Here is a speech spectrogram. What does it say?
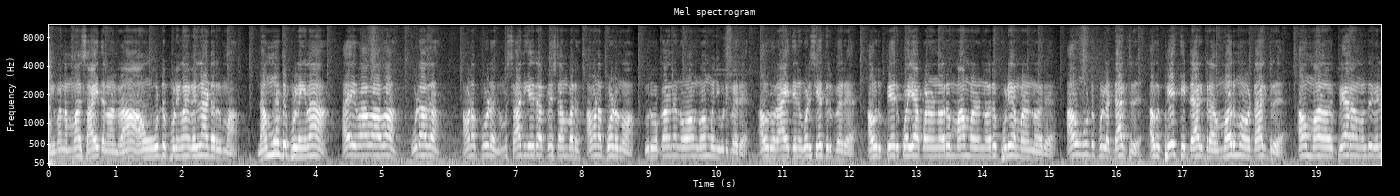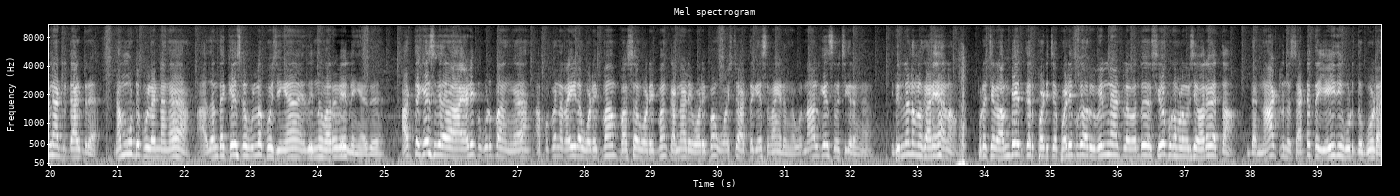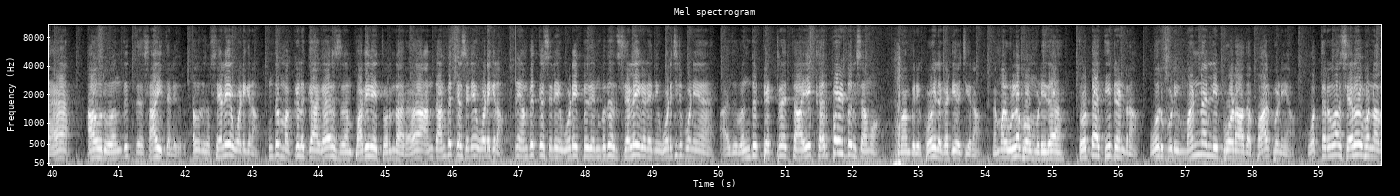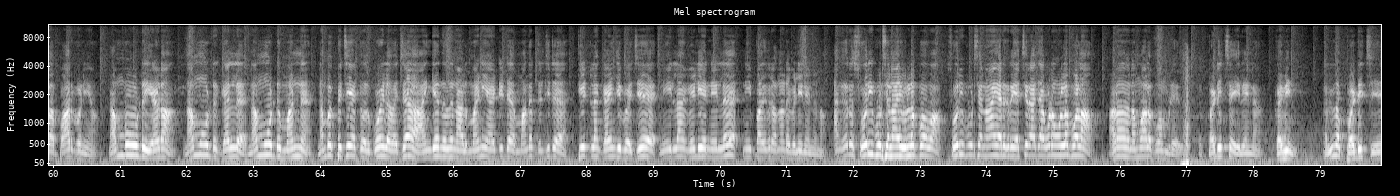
இவன் நம்ம சாயத்தலான்றான் அவன் வீட்டு பிள்ளைங்களாம் வெளிநாட்டு இருக்குமா? நம்ம வீட்டு பிள்ளைங்களாம் ஐய் வா வா வா. விடாதா. அவனை போடு. நம்ம சாதிக்கு எதிராக பேசிட்டான் பாரு. அவனை போடணும். இவர் உட்காந்து நோம் நோம் கொஞ்சம் குடிப்பாரு. அவர் ஒரு ஆயிரத்தி ஐநூறு கோடி சேர்த்துருப்பாரு. அவர் பேர் கொய்யா பழனவர் மாம்பழனவர் புளியம்பழனவர் அவங்க வீட்டு புள்ள டாக்டர் அவங்க பேத்தி டாக்டர் அவன் மருமக டாக்டர் அவன் பேரன் வந்து வெளிநாட்டில் டாக்டர் நம்ம வீட்டு புள்ள என்னங்க? அது அந்த கேஸில் உள்ளே போச்சுங்க. இது இன்னும் வரவே இல்லைங்க அது. அடுத்த கேஸுக்கு அழைப்பு கொடுப்பாங்க. அப்போ போய் நான் ரயிலை உடைப்பேன் பஸ்ஸை உடைப்பேன் கண்ணாடி உடைப்பேன் உடைச்சிட்டு அடுத்த கேஸ் வாங்கிடுங்க. ஒரு நாலு கேஸ் வச்சுக்கிறேங்க. இது இல்லை நம்மளுக்கு அடையாளம். புரட்சியர் அம்பேத்கர் படித்த படிப்புக்கு அவருக்கு வெளிநாட்டில் வந்து சிவப்பு கம்பளம் வரிசை வரவேற்றான் இந்த நாட்டில் இந்த சட்டத்தை எழுதி கொடுத்து கூட அவர் வந்து சாதி தலைவர். அவர் சிலையை உடைக்கிறான். இந்த மக்களுக்காக ச- பதவியை திறந்தாரோ அந்த அம்பேத்கர் சிலையை உடைக்கிறான். நீ அம்பேத்கர் சிலையை உடைப்பது என்பது அது சிலை கிடையாது நீ உடைச்சிட்டு போனிய. அது வந்து பெற்ற தாயை கற்பழிப்பதுக்கு சமம். அம்மா பெரிய கோயிலை கட்டி வச்சுக்கிறான். நம்மளால உள்ள போக முடியுதா? தொட்டா தீட்டன்றான். ஒரு பிடி மண்ணள்ளி போடாத பார்ப்பனியம். ஒத்த ரூபா செலவு பண்ணாத பார்ப்பனியம். நம்ம வீட்டு இடம் நம்ம வீட்டு கல் நம்ம வீட்டு மண்ணு. நம்ம பிச்சை எடுத்து ஒரு கோயிலை வச்சா அங்கேருந்து நாலு மணி அட்டிட்டு மந்த தெளிச்சுட்டு தீட்டெல்லாம் கழிஞ்சு போச்சு. நீ எல்லாம் வெளியே நில்ல. நீ பாதி பேர் அதனால வெளியே நின்னணும். அங்கே இருக்கிற சொறி பிடிச்ச நாய் உள்ள போவோம் சொறி பிடிச்ச நாயா இருக்கிற எச் ராஜா கூட உள்ள போகலாம். ஆனால் நம்மளால போக முடியாது. படித்த இல்லைன்னா கவின் நல்லா படித்து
